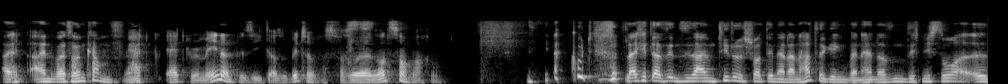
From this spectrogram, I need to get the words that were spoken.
ein, einen weiteren Kampf. er hat, er hat Gray Maynard besiegt, also bitte, was, was soll er denn sonst noch machen? Ja, gut. Vielleicht hätte er in seinem Titelshot, den er dann hatte gegen Ben Henderson, sich nicht so äh,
